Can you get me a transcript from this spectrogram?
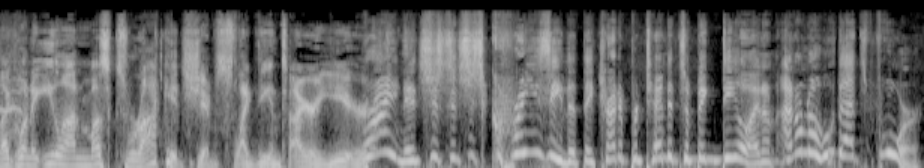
like one of Elon Musk's rocket ships like the entire year. Right. It's just it's just crazy that they try to pretend it's a big deal. I don't I don't know who that's for.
